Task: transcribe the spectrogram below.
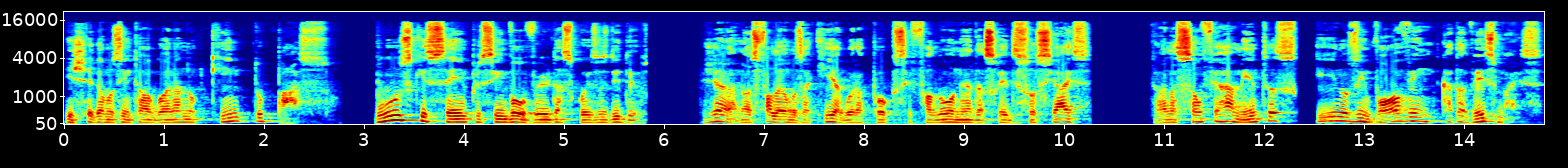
E chegamos então agora no quinto passo. Busque sempre se envolver das coisas de Deus. Já nós falamos aqui, agora há pouco se falou né, das redes sociais, então elas são ferramentas que nos envolvem cada vez mais.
